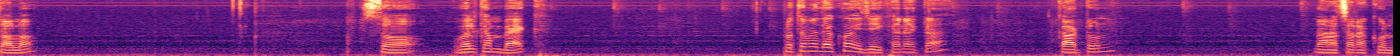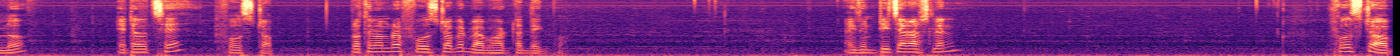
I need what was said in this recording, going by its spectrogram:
চলো। সো ওয়েলকাম ব্যাক প্রথমে দেখো এই যে এখানে একটা কার্টুন নাড়াচাড়া করল। এটা হচ্ছে ফুল স্টপ প্রথমে আমরা ফুল স্টপের ব্যবহারটা দেখব। একজন টিচার আসলেন। ফুল স্টপ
